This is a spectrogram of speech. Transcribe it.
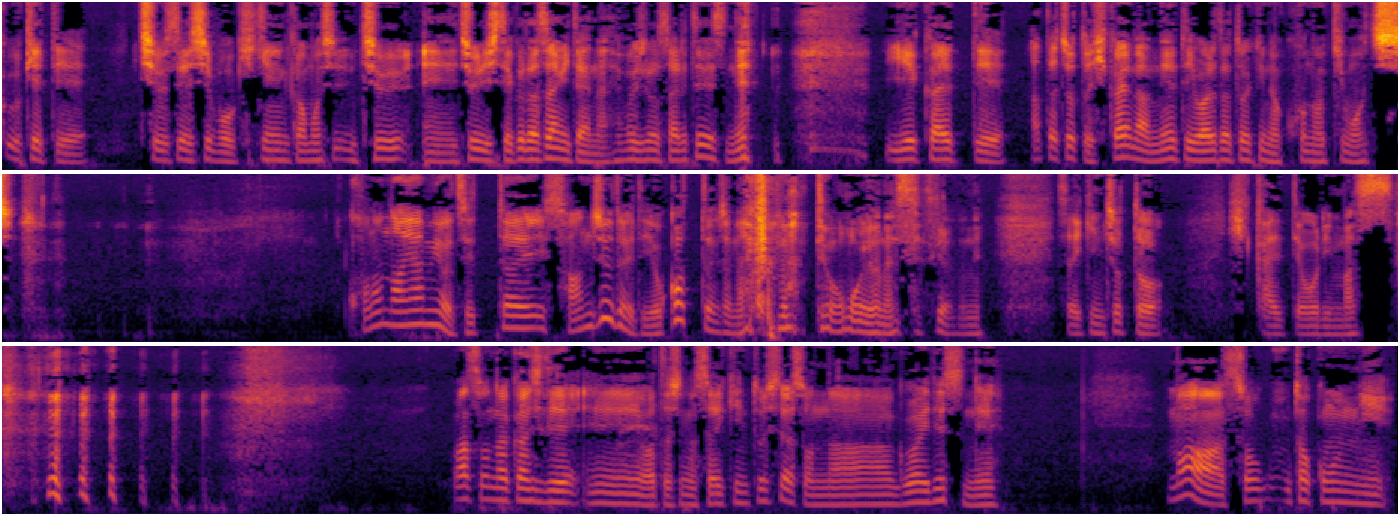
受けて、中性脂肪危険かもし、注,、えー、注意してくださいみたいな表示をされてですね。家帰って、あんたちょっと控えなんねって言われた時のこの気持ち。この悩みは絶対30代で良かったんじゃないかなって思うようなやつですけどね。最近ちょっと控えております。まあそんな感じで、えー、私の最近としてはそんな具合ですね。まあ、そとこに、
